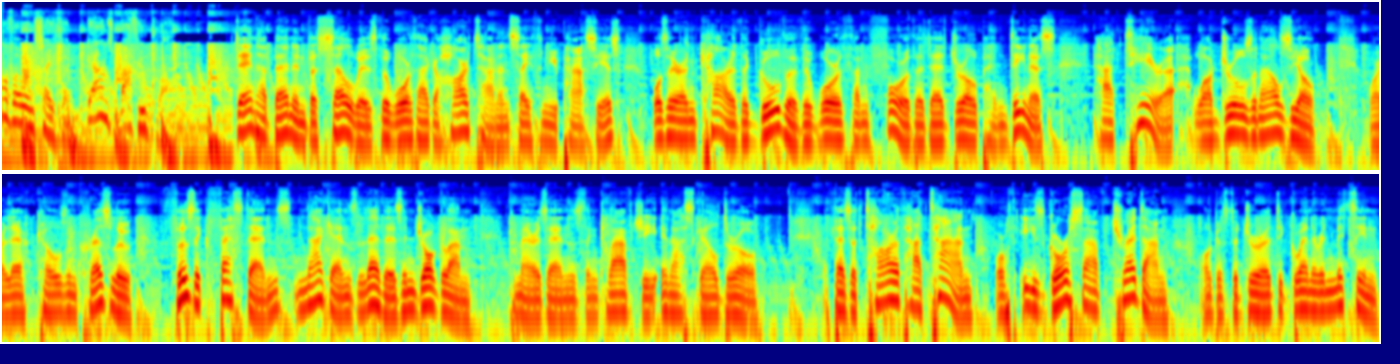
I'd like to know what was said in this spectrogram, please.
And Satan, Gans. Den ha in Vaselwis the worth ag a hartan and Sathan Upasias was er an car the gulda the worth and for the dead dro pendinus ha tira and alzio war lech coals and creslu fuzzik festens nagens leathers in droglam cameras ends than clavgi in askel dro there's a tarth hatan orth is gorsav tredan August the Dura de Gwenner in Mittin,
